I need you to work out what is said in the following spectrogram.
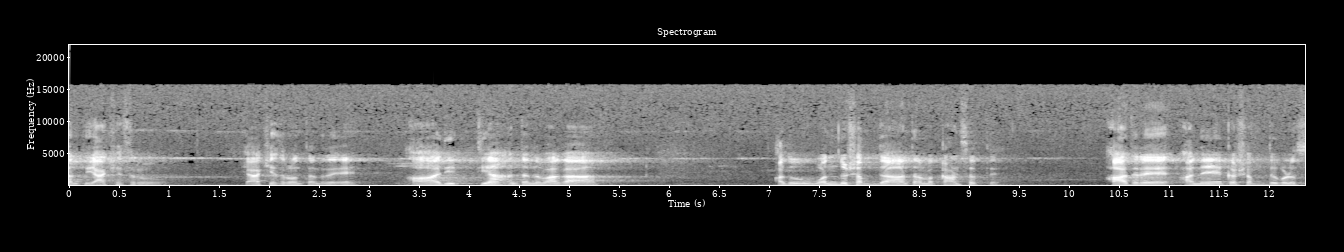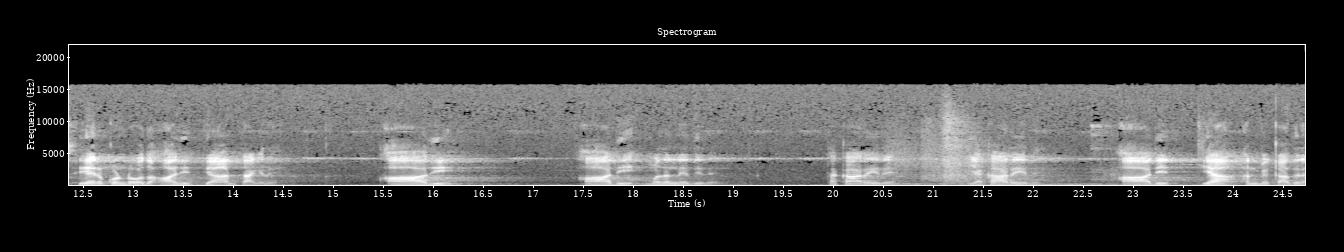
ಅಂತ ಯಾಕೆ ಹೆಸರು? ಯಾಕೆ ಹೆಸರು ಅಂತಂದರೆ, ಆದಿತ್ಯ ಅಂತನ್ನುವಾಗ ಅದು ಒಂದು ಶಬ್ದ ಅಂತ ನಮಗೆ ಕಾಣಿಸುತ್ತೆ. ಆದರೆ ಅನೇಕ ಶಬ್ದಗಳು ಸೇರಿಕೊಂಡು ಅದು ಆದಿತ್ಯ ಅಂತಾಗಿದೆ. ಆದಿ ಆದಿ ಮೊದಲನೇದಿದೆ. ತಕಾರ ಇದೆ, ಯಕಾರ ಇದೆ. ಆದಿತ್ಯ ಅನ್ಬೇಕಾದ್ರೆ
